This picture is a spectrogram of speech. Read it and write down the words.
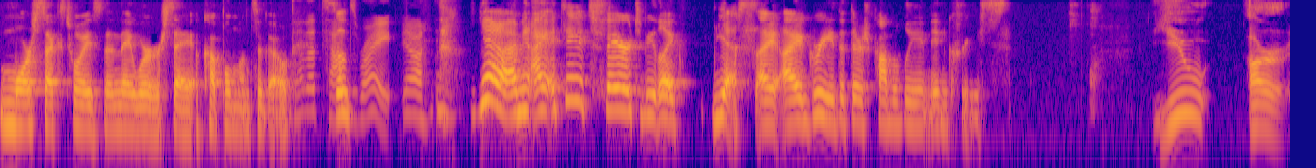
more sex toys than they were, say, a couple months ago. Yeah, that sounds so, right. Yeah. yeah, I mean, I, I'd say it's fair to be like, yes, I, I agree that there's probably an increase. You are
